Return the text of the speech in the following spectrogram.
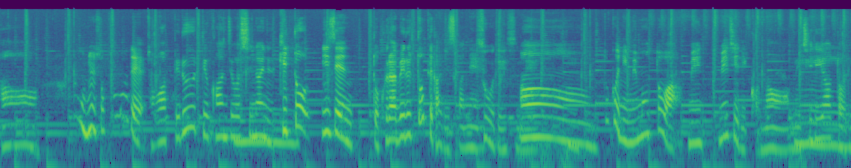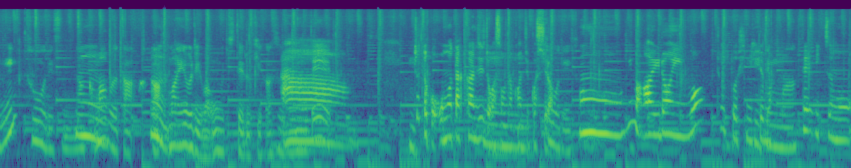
あでもねそこまで下がってるっていう感じはしないんです、きっと以前と比べるとって感じですかね。そうですね、特に目元は目目尻かな。目尻あたり、うん、そうですね。なんかまぶたが前よりは落ちてる気がするので、うん、ちょっとこう重たく感じるとかそんな感じかしら、そうです。今アイラインはちょっと引いてます。でいつも、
